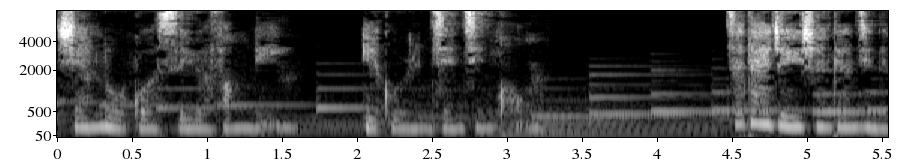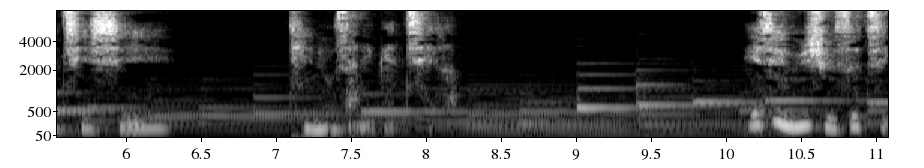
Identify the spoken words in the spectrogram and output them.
先路过四月芳龄，一顾人间惊鸿，再带着一身干净的气息停留在你面前。也请允许自己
